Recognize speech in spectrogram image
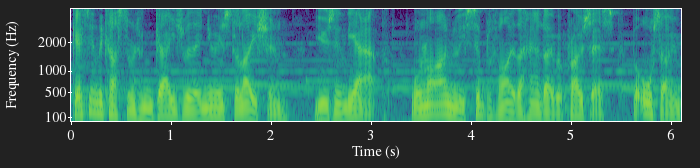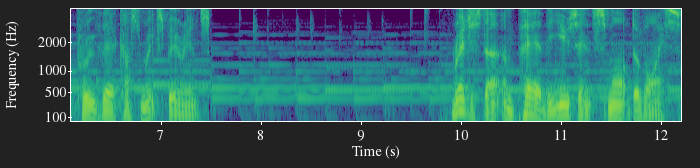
getting the customer to engage with their new installation using the app will not only simplify the handover process, but also improve their customer experience. Register and pair the uSense smart device.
